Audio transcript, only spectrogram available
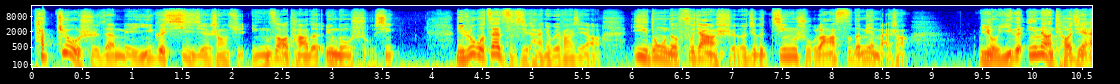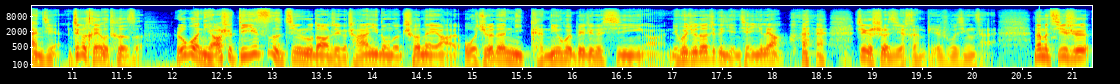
它就是在每一个细节上去营造它的运动属性。你如果再仔细看，你会发现啊，逸动的副驾驶的这个金属拉丝的面板上，有一个音量调节按键，这个很有特色。如果你要是第一次进入到这个长安逸动的车内啊，我觉得你肯定会被这个吸引啊，你会觉得这个眼前一亮，这个设计很别出心裁。那么其实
